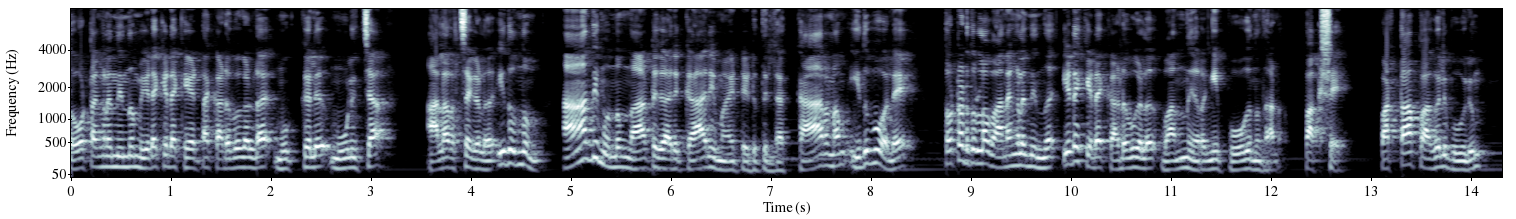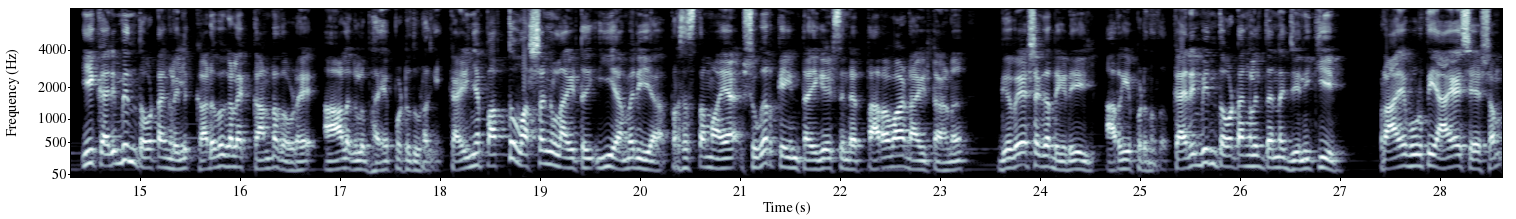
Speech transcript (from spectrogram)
തോട്ടങ്ങളിൽ നിന്നും ഇടയ്ക്കിടെ കേട്ട കടുവകളുടെ മുക്കൽ മൂളിച്ച അലർച്ചകൾ ഇതൊന്നും ആദ്യമൊന്നും നാട്ടുകാർ കാര്യമായിട്ട് എടുത്തില്ല. കാരണം ഇതുപോലെ തൊട്ടടുത്തുള്ള വനങ്ങളിൽ നിന്ന് ഇടയ്ക്കിടെ കടുവകൾ വന്നിറങ്ങി പോകുന്നതാണ്. പക്ഷേ പട്ടാപ്പകൽ പോലും ഈ കരിമ്പിൻ തോട്ടങ്ങളിൽ കടുവകളെ കണ്ടതോടെ ആളുകൾ ഭയപ്പെട്ടു തുടങ്ങി. കഴിഞ്ഞ പത്ത് വർഷങ്ങളായിട്ട് ഈ അമരിയ പ്രശസ്തമായ ഷുഗർ കെയിൻ ടൈഗേഴ്സിന്റെ തറവാടായിട്ടാണ് ഗവേഷകരുടെ ഇടയിൽ അറിയപ്പെടുന്നത്. കരിമ്പിൻ തോട്ടങ്ങളിൽ തന്നെ ജനിക്കുകയും പ്രായപൂർത്തിയായ ശേഷം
